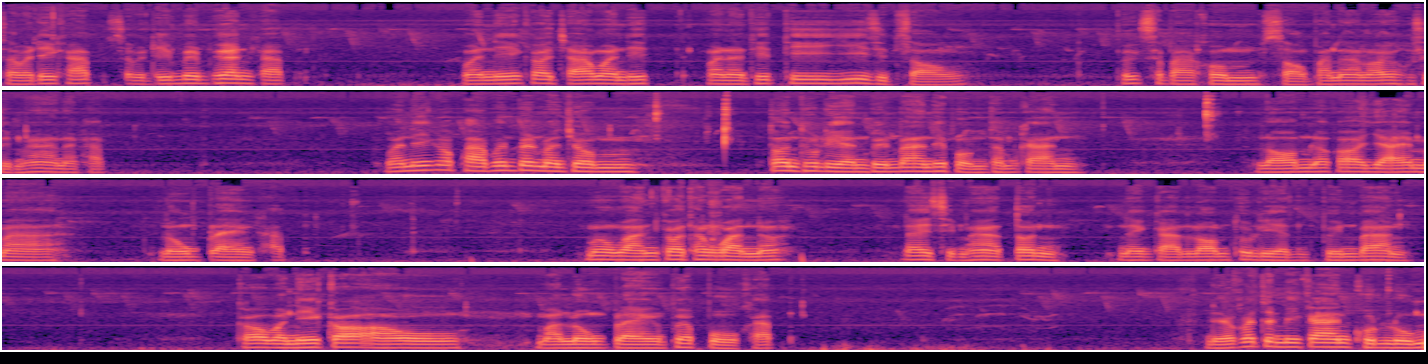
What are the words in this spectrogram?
สวัสดีครับ สวัสดีเพื่อนๆครับ วันนี้ก็เช้าวันอาทิตย์วันอาทิตย์ที่ 22 พฤษภาคม 2565 นะครับ วันนี้ก็พาเพื่อนๆมาชมต้นทุเรียนพื้นบ้านที่ผมทำการล้อมแล้วก็ย้ายมาลงแปลงครับ เมื่อวานก็ทั้งวันเนาะได้ 15 ต้นในการล้อมทุเรียนพื้นบ้าน ก็วันนี้ก็เอามาลงแปลงเพื่อปลูกครับ เดี๋ยวก็จะมีการขุดหลุม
